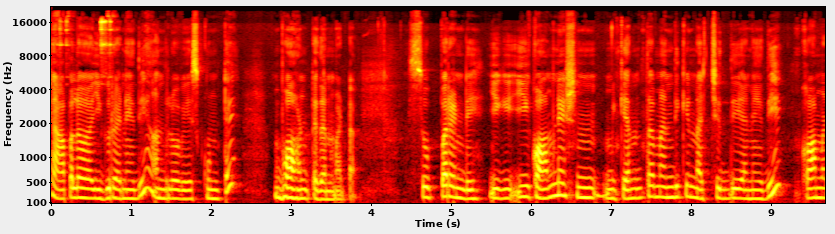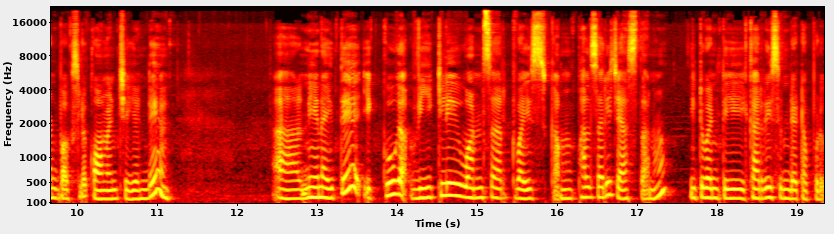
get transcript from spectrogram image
చేపల ఇగురు అనేది అందులో వేసుకుంటే బాగుంటుంది అనమాట సూపర్ అండి. ఈ ఈ కాంబినేషన్ మీకు ఎంతమందికి నచ్చుద్ది అనేది కామెంట్ బాక్స్లో కామెంట్ చేయండి. నేనైతే ఎక్కువగా weekly once or twice compulsory చేస్తాను ఇటువంటి కర్రీస్ ఉండేటప్పుడు.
